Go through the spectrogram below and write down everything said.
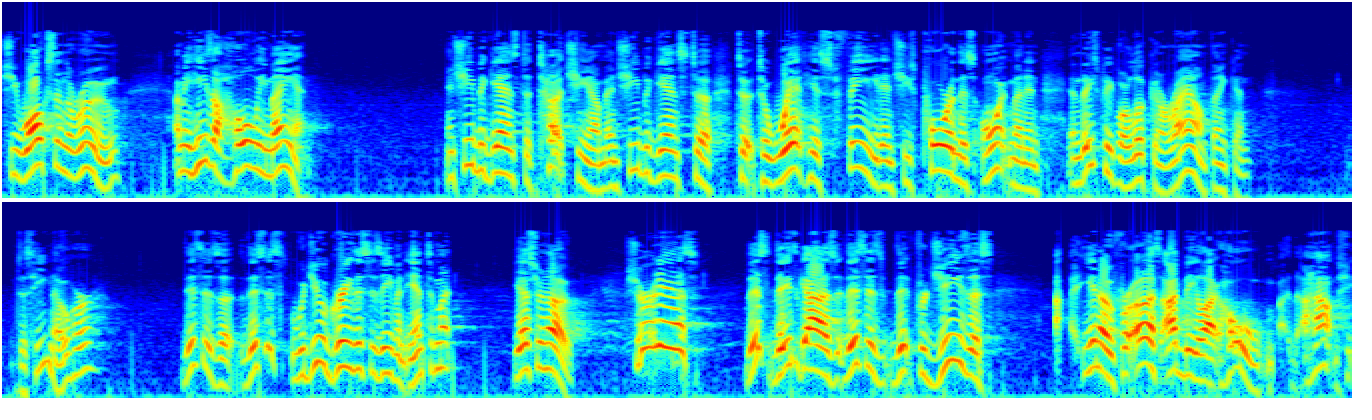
She walks in the room. I mean, he's a holy man. And she begins to touch him and she begins to, to, to wet his feet and she's pouring this ointment and, and these people are looking around thinking, does he know her? This is a, this is, would you agree this is even intimate? Yes or no? Sure it is. This, these guys, this is, for Jesus, you know, for us, I'd be like, oh, how, she,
